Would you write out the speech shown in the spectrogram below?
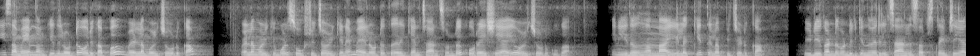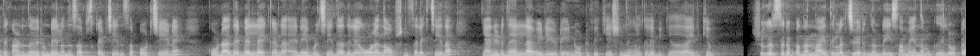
ഈ സമയം നമുക്ക് ഇതിലോട്ട് ഒരു കപ്പ് വെള്ളം ഒഴിച്ചു കൊടുക്കാം. വെള്ളം ഒഴിക്കുമ്പോൾ സൂക്ഷിച്ചൊഴിക്കണേ. മേലോട്ട് തെറിക്കാൻ ചാൻസ് ഉണ്ട്. കുറേശ്ശെയായി ഒഴിച്ചു കൊടുക്കുക. ഇനി ഇതൊന്ന് നന്നായി ഇളക്കി തിളപ്പിച്ചെടുക്കാം. വീഡിയോ കണ്ടുകൊണ്ടിരിക്കുന്നവരിൽ ചാനൽ സബ്സ്ക്രൈബ് ചെയ്യാതെ കാണുന്നവരുണ്ടെങ്കിൽ ഒന്ന് സബ്സ്ക്രൈബ് ചെയ്ത് സപ്പോർട്ട് ചെയ്യണേ. കൂടാതെ ബെല്ലൈക്കൺ എനേബിൾ ചെയ്ത് അതിലെ ഓൾ എന്ന ഓപ്ഷൻ സെലക്ട് ചെയ്താൽ ഞാനിടുന്ന എല്ലാ വീഡിയോയുടെയും നോട്ടിഫിക്കേഷൻ നിങ്ങൾക്ക് ലഭിക്കുന്നതായിരിക്കും. ഷുഗർ സിറപ്പ് നന്നായി തിളച്ച് വരുന്നുണ്ട്. ഈ സമയം നമുക്ക് ഇതിലോട്ട്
